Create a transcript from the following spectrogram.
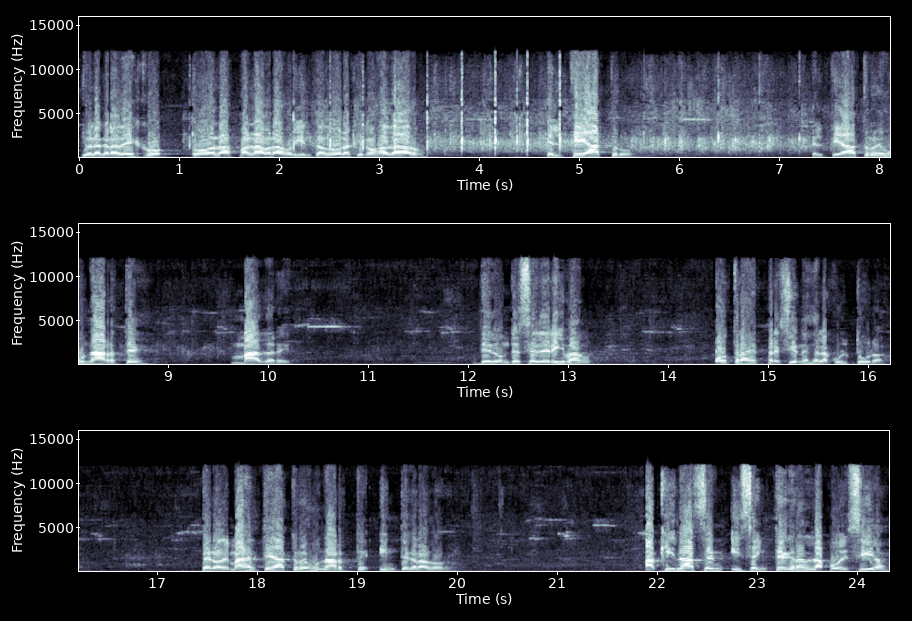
Yo le agradezco todas las palabras orientadoras que nos ha dado. El teatro El teatro es un arte madre, de donde se derivan otras expresiones de la cultura. Pero además el teatro es un arte integrador. Aquí nacen y se integran la poesía,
